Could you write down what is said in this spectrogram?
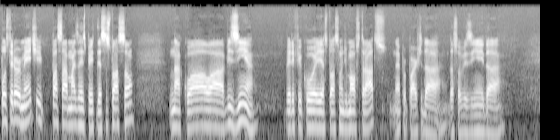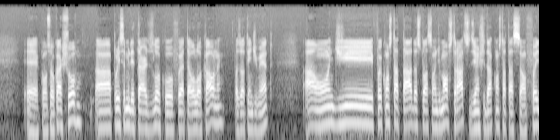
posteriormente passar mais a respeito dessa situação, na qual a vizinha verificou a situação de maus tratos né, por parte da, da sua vizinha e da, é, com o seu cachorro. A polícia militar deslocou, foi até o local, né, fazer o atendimento, aonde foi constatada a situação de maus tratos. Diante da constatação, foi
